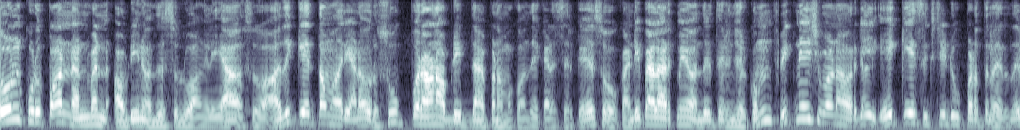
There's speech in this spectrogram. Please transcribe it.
தோல் கொடுப்பான் நண்பன் அப்படின்னு வந்து சொல்லுவாங்க இல்லையா? ஸோ அதுக்கேற்ற மாதிரியான ஒரு சூப்பரான அப்டேட் தான் இப்போ நமக்கு வந்து கிடைச்சிருக்கு. ஸோ கண்டிப்பாக எல்லாருக்குமே வந்து தெரிஞ்சிருக்கும். விக்னேஷ் சிவன் அவர்கள் ஏகே சிக்ஸ்டி டூ படத்துல இருந்து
